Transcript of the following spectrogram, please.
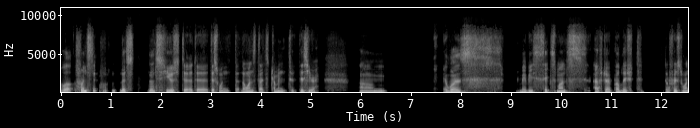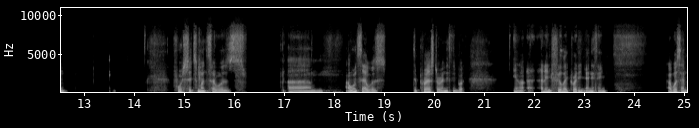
well, for instance, let's let's use the, the this one, the, the ones that's coming to this year. Um, it was maybe six months after I published the first one. For six months, I was, um, I won't say I was depressed or anything, but you know, I, I didn't feel like writing anything. I was em-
